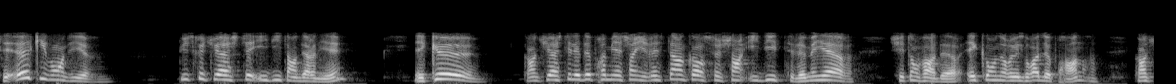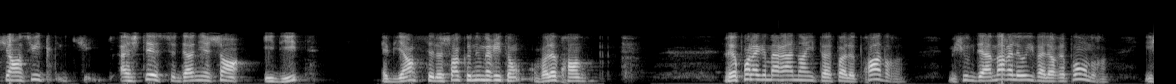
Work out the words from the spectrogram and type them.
c'est eux qui vont dire, puisque tu as acheté Idit en dernier, et que quand tu as acheté les deux premiers champs, il restait encore ce champ Idit, le meilleur, chez ton vendeur, et qu'on aurait eu le droit de le prendre, quand tu as ensuite acheté ce dernier champ Idit, eh bien, c'est le champ que nous méritons, on va le prendre. Répond la Gemara, non, ils ne peuvent pas le prendre. Mishum de Amar il va leur répondre, si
